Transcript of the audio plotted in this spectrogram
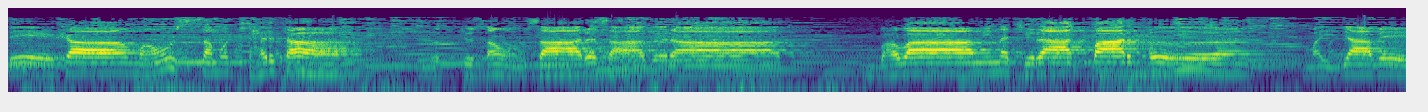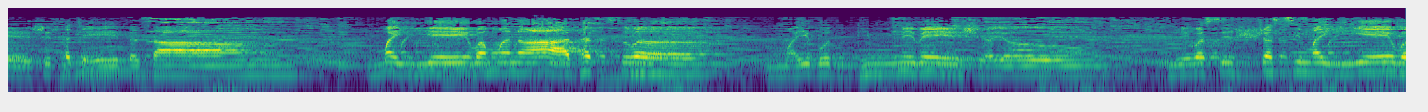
तेषामौ समुद्धर्ता मृत्युसंसारसागरात्। भवामि न चिरात् पार्थ मय्यावेशितचेतसा मय्येव मनाधत्स्व मयि बुद्धिम् निवेशय। निवसिष्यसि मय्येव।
